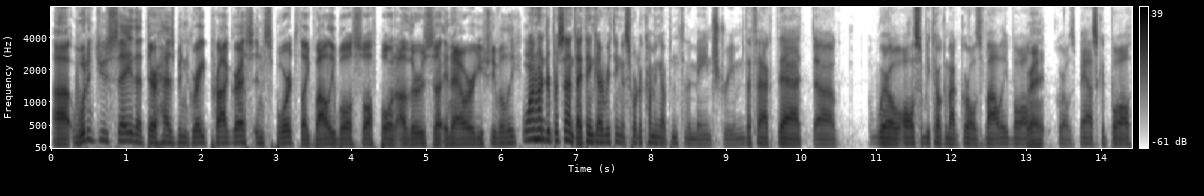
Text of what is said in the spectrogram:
Uh, wouldn't you say that there has been great progress in sports like volleyball, softball, and others uh, in our Yeshiva League? One hundred percent. I think everything is sort of coming up into the mainstream. The fact that uh, we'll also be talking about girls volleyball, Right. girls basketball,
